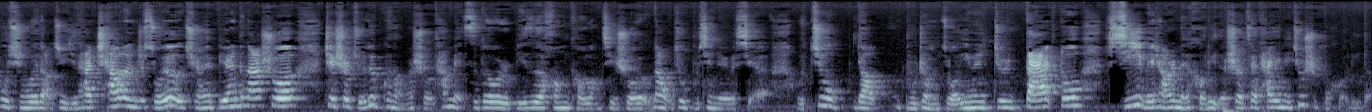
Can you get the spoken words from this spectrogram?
不循规蹈矩，以及他 challenge 所有的权威。别人跟他说这事儿绝对不可能的时候，他每次都是鼻子哼一口冷气，说那我就不信这个邪，我就要不这么做，因为就是大家都习以为常认为合理的事儿，在他眼里就是不合理的。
